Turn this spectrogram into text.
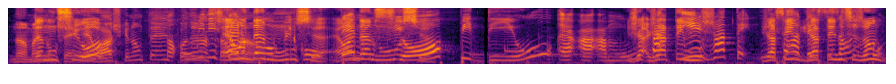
Não, mas denunciou. Não tem, eu acho que não tem Não, condenação. É uma denúncia, é uma denunciou, pediu é, a, a multa Já- já tem e já tem já é tem- já tem decisão?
